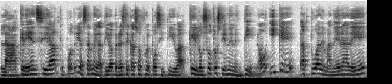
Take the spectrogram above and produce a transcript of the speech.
la creencia que podría ser negativa, pero en este caso fue positiva, que los otros tienen en ti, ¿no? Y que actúa de manera de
